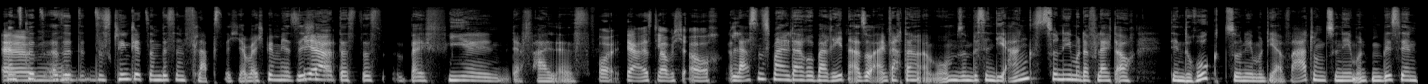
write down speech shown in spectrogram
Ganz kurz, ähm, also das klingt jetzt so ein bisschen flapsig, aber ich bin mir sicher, ja. dass das bei vielen der Fall ist. Voll. Ja, das glaube ich auch. Lass uns mal darüber reden, also einfach dann, um so ein bisschen die Angst zu nehmen oder vielleicht auch den Druck zu nehmen und die Erwartung zu nehmen und ein bisschen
